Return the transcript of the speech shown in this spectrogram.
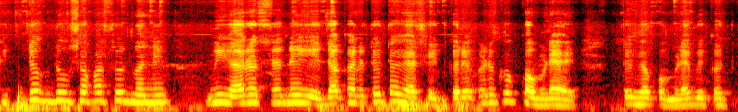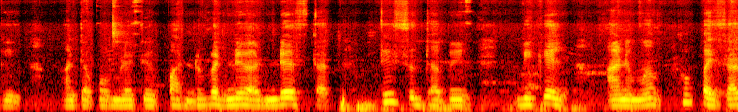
कित्येक दिवसापासून म्हणे मी या रस्त्याने ये जा करते तर ह्या शेतकऱ्याकडे खूप कोंबड्या आहेत. तर ह्या कोंबड्या विकत घेईल आणि त्या कोंबड्याचे पांढरे पांढरे अंडे असतात ते सुद्धा मी विकेल. आणि मग खूप पैसा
